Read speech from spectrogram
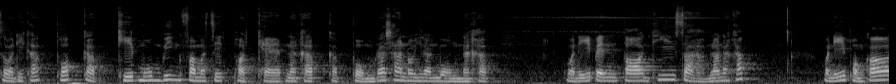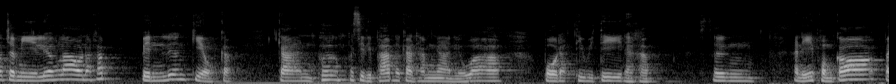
สวัสดีครับ พบกับ Keep Moving Pharmacist Podcast นะครับ กับผมราชานนท์ฮิรันวงศ์นะครับ วันนี้เป็นตอนที่ 3 แล้วนะครับ วันนี้ผมก็จะมีเรื่องเล่านะครับ เป็นเรื่องเกี่ยวกับการเพิ่มประสิทธิภาพในการทำงานหรือว่า productivity นะครับ ซึ่ง อันนี้ผมก็ไป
